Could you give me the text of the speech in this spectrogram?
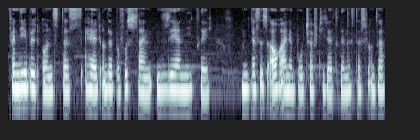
vernebelt uns, das hält unser Bewusstsein sehr niedrig. Und das ist auch eine Botschaft, die da drin ist, dass wir unser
